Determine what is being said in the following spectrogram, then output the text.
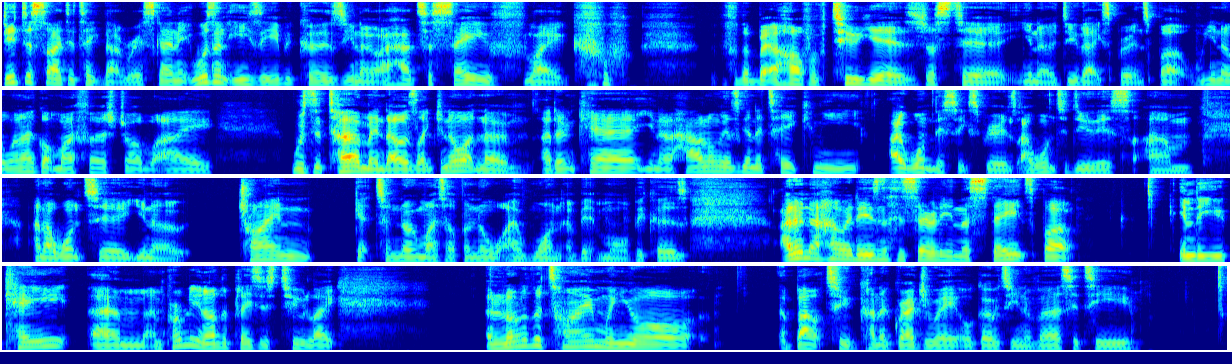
did decide to take that risk and it wasn't easy because you know i had to save like for the better half of two years just to you know do that experience. But you know when i got my first job i was determined. I was like you know what? No i don't care. You know how long it's going to take me? I want this experience. I want to do this um and i want to you know try and get to know myself and know what i want a bit more. Because i don't know how it is necessarily in the states but in the uk um and probably in other places too like a lot of the time when you're about to kind of graduate or go to university,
